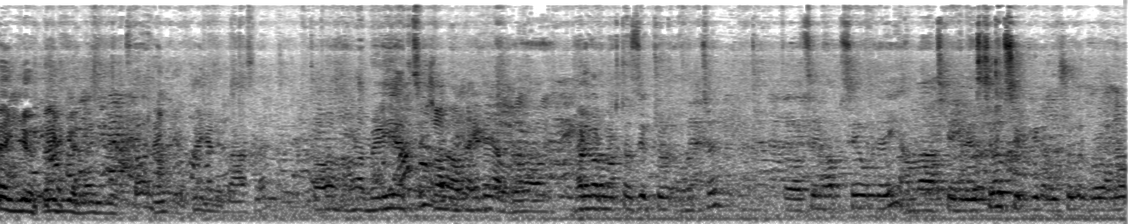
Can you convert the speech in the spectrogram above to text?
Thank you thank you thank you thank you ঠিক আছে তো আমরা বেরিয়ে যাচ্ছি। চলো আমরা হেঁটে যাব। ঘরে ঘরে মাস্টারশিপ হচ্ছে। তো সেই ভাব সেই অনুযায়ী আমরা আজকে এখানে এসেছিলাম। খুব সুন্দর প্রোগ্রামও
